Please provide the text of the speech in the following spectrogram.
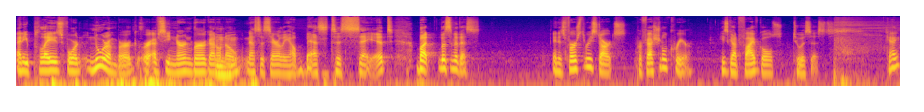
and he plays for Nuremberg or FC Nuremberg. I don't know Mm-hmm. necessarily how best to say it, but listen to this. In his first three starts, professional career, he's got five goals, two assists. Okay,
